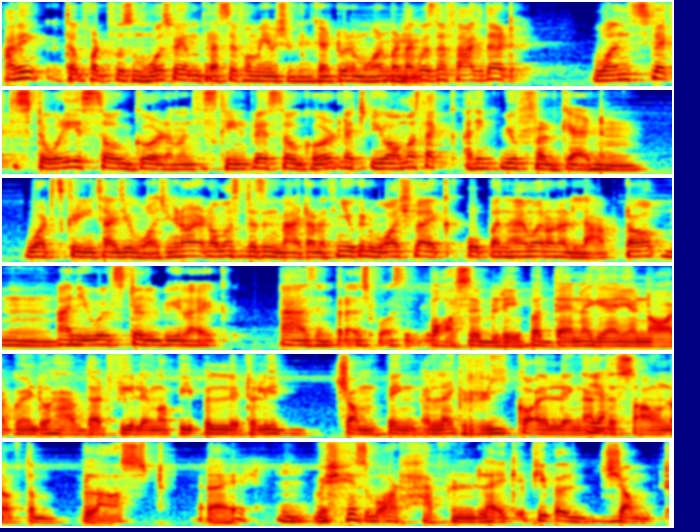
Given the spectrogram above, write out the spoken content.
I think the, what was most impressive for me, which we can get to in a moment, but like hmm. was the fact that once like the story is so good, I mean the screenplay is so good, like you almost like I think you forget hmm. what screen size you're watching. You know, it almost doesn't matter. I think you can watch like Oppenheimer on a laptop hmm. and you will still be like as impressed possibly. possibly but then again you're not going to have that feeling of people literally jumping like recoiling at Yeah. the sound of the blast right which is what happened like people jumped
